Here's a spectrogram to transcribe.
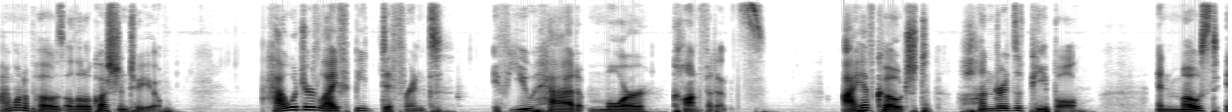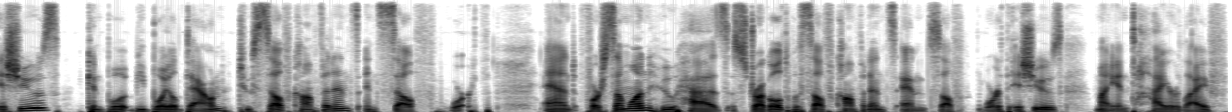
I want to pose a little question to you. How would your life be different if you had more confidence? I have coached hundreds of people, and most issues can be boiled down to self confidence and self worth. And for someone who has struggled with self confidence and self worth issues my entire life,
